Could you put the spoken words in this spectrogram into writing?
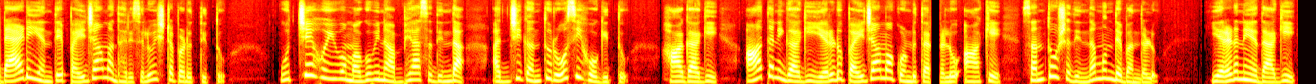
ಡ್ಯಾಡಿಯಂತೆ ಪೈಜಾಮ ಧರಿಸಲು ಇಷ್ಟಪಡುತ್ತಿತ್ತು. ಉಚ್ಚೆ ಹೊಯ್ಯುವ ಮಗುವಿನ ಅಭ್ಯಾಸದಿಂದ ಅಜ್ಜಿಗಂತೂ ರೋಸಿ ಹೋಗಿತ್ತು. ಹಾಗಾಗಿ ಆತನಿಗಾಗಿ ಎರಡು ಪೈಜಾಮ ಕೊಂಡು ತರಲು ಆಕೆ ಸಂತೋಷದಿಂದ ಮುಂದೆ ಬಂದಳು. ಎರಡನೆಯದಾಗಿ,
